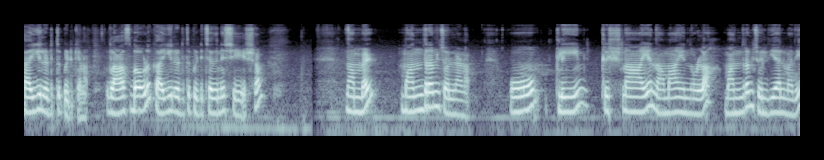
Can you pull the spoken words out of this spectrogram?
കയ്യിലെടുത്ത് പിടിക്കണം. ഗ്ലാസ് ബൗൾ കയ്യിലെടുത്ത് പിടിച്ചതിന് ശേഷം നമ്മൾ മന്ത്രം ചൊല്ലണം. ഓം ക്ലീം കൃഷ്ണായ നമ എന്നുള്ള മന്ത്രം ചൊല്ലിയാൽ മതി.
